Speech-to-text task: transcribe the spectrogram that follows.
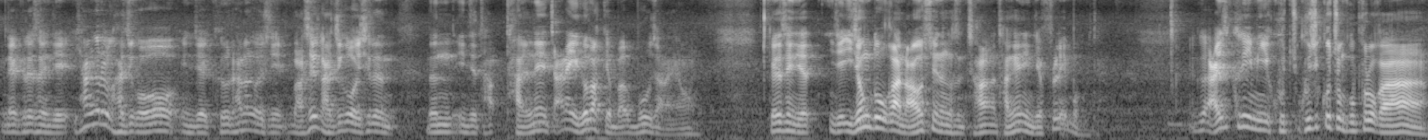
네, 그래서 이제 향을 가지고 이제 그걸 하는 것이 맛을 가지고 실은 는 이제 다, 달네, 짜네 이거밖에 막 모르잖아요. 그래서 이제 이제 이 정도가 나올 수 있는 것은 자- 당연히 이제 플레이버입니다. 그 아이스크림이 99.9%가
